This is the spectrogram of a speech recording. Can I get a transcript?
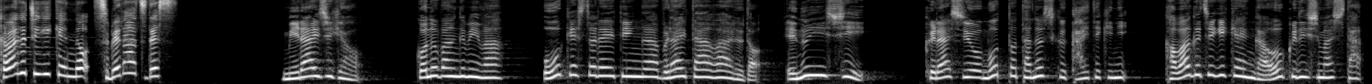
川口技研のスベラーズです。未来授業。この番組はオーケストレーティングアブライターワールド NEC 暮らしをもっと楽しく快適に川口技研がお送りしました。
